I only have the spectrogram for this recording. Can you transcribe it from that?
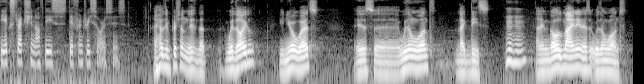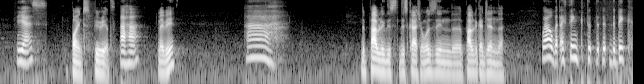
the extraction of these different resources. I have the impression is that with oil, in your words, is uh, we don't want like this. Mm -hmm. And in gold mining, is we don't want. Yes. Point, period. Uh-huh. Maybe? Ah the public dis discussion? What's in the public agenda? Well, but I think the, the, the, big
